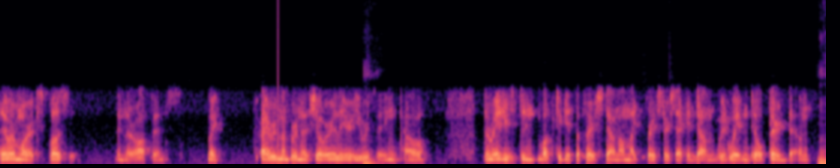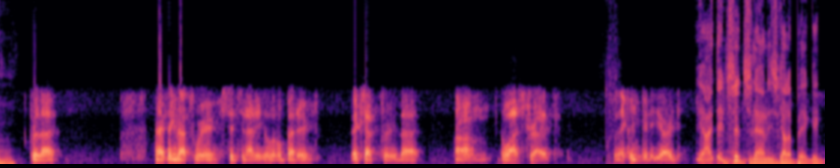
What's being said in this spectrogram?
they were more explosive in their offense. Like I remember in a show earlier, you were mm-hmm. saying how the Raiders didn't look to get the first down on like first or second down. We'd wait until third down mm-hmm. for that. And I think that's where Cincinnati's a little better, except for that um, the last drive where they couldn't get a yard. Yeah, I think Cincinnati's got a big,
